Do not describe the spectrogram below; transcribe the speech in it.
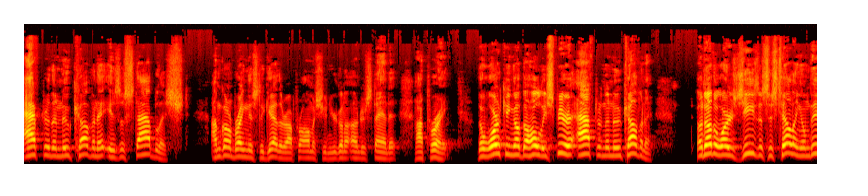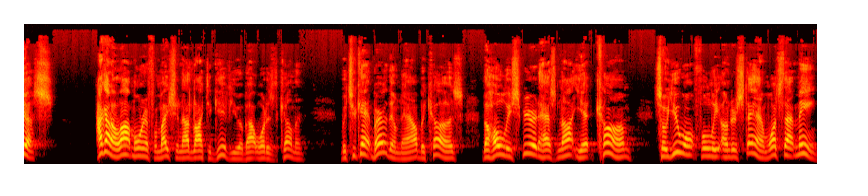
after the new covenant is established. I'm going to bring this together, I promise you, and you're going to understand it, I pray. The working of the Holy Spirit after the new covenant. In other words, Jesus is telling them this. I got a lot more information I'd like to give you about what is coming, but you can't bear them now because the Holy Spirit has not yet come, so you won't fully understand. What's that mean?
